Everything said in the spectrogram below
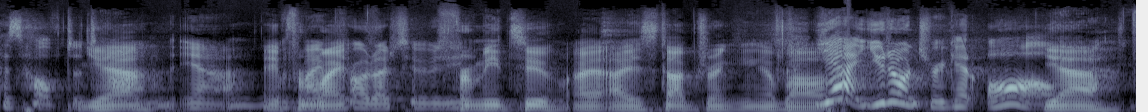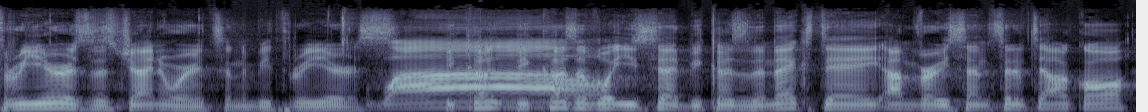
has helped a Yeah. ton. Yeah. For my, productivity. For me too. I, I stopped drinking about yeah, you don't drink at all. Yeah, three years this January. It's going to be three years. Wow. Because because of what you said. Because the next day I'm very sensitive to alcohol.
